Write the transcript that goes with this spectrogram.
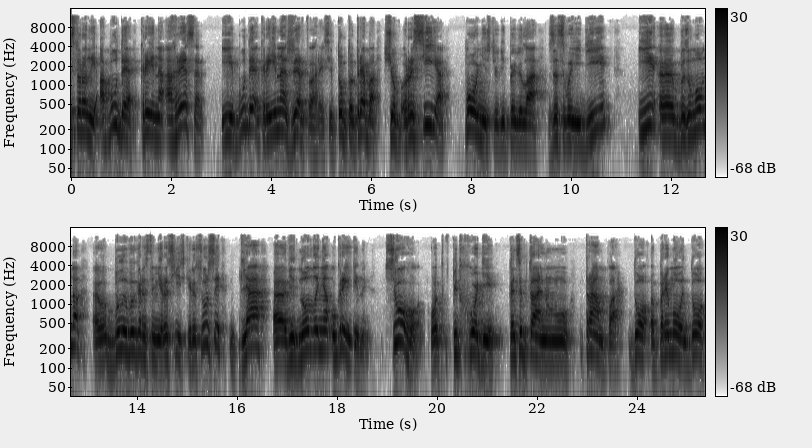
сторони, а буде країна-агресор і буде країна жертва агресії. Тобто, треба, щоб Росія повністю відповіла за свої дії. І е, безумовно е, були використані російські ресурси для е, відновлення України. Цього, от в підході концептуальному Трампа до перемовин до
